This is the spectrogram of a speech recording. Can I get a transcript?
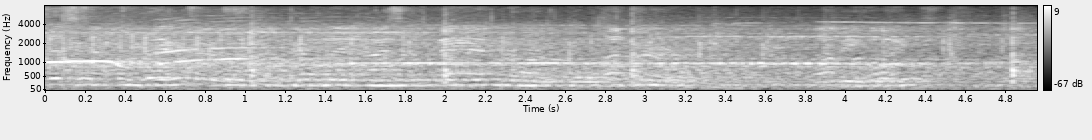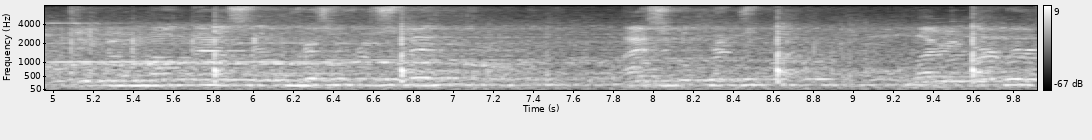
Assistant Directors of Beverly High Bobby Hoyt, and Christopher Smith. High School Principal Larry Berger,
